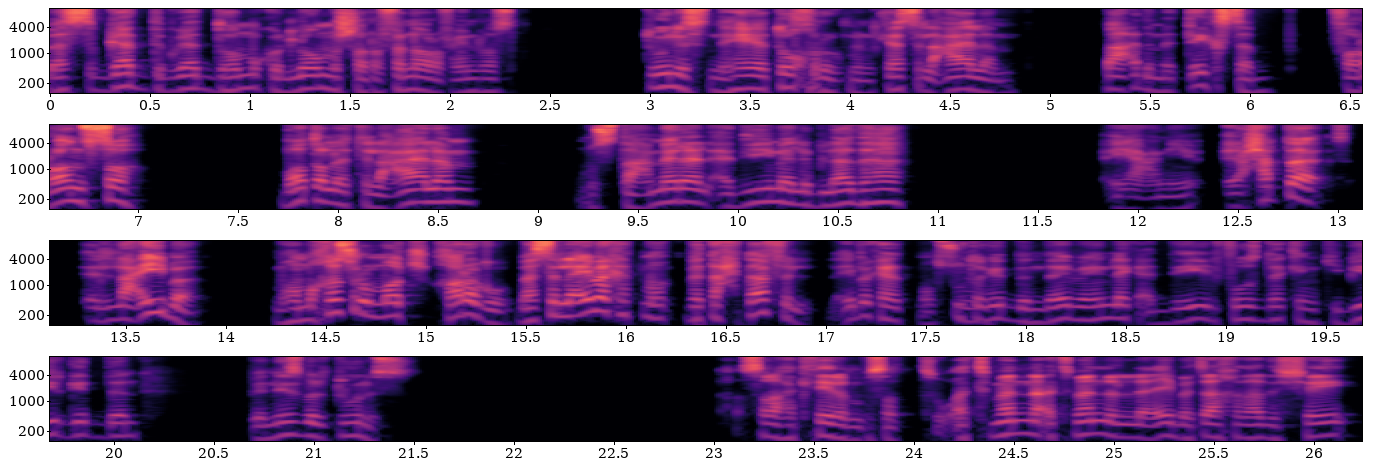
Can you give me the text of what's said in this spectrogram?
بس بجد بجد هم كلهم مشرفينا ورافعين راسنا. تونس إن هي تخرج من كأس العالم بعد ما تكسب فرنسا بطلة العالم مستعمرة القديمة لبلادها. يعني حتى اللعيبة ما هم خسروا الماتش خرجوا. بس اللعيبة كانت م- بتحتفل. اللعيبة كانت مبسوطة مم. جدا. ده يبين لك قد إيه الفوز ده كان كبير جدا بالنسبة لتونس. صراحة كثير انبسطت. وأتمنى أتمنى اللعيبة تاخذ هذا الشيء.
